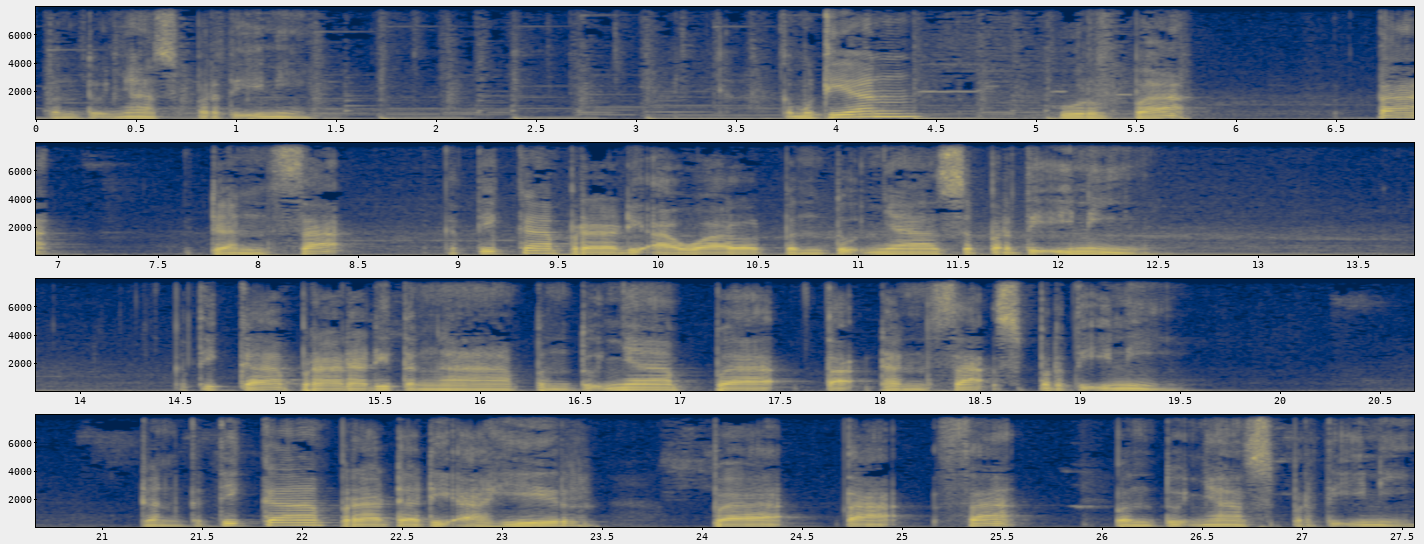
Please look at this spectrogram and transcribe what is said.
bentuknya seperti ini. Kemudian huruf ba, ta, dan sa ketika berada di awal bentuknya seperti ini. Ketika berada di tengah bentuknya ba, ta, dan sa seperti ini. Dan ketika berada di akhir ba, ta, sa bentuknya seperti ini.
